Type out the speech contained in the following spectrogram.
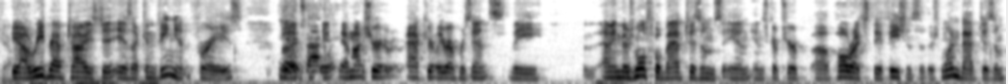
Yeah, yeah rebaptized is a convenient phrase, but yeah, exactly. it, I'm not sure it accurately represents the. I mean, there's multiple baptisms in in Scripture. Uh, Paul writes to the Ephesians that there's one baptism,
